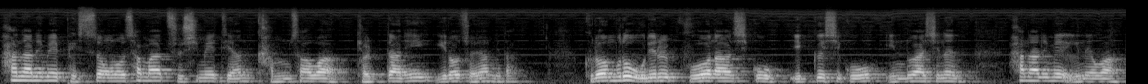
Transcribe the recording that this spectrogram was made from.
하나님의 백성으로 삼아 주심에 대한 감사와 결단이 이루어져야 합니다. 그러므로 우리를 구원하시고 이끄시고 인도하시는 하나님의 은혜와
